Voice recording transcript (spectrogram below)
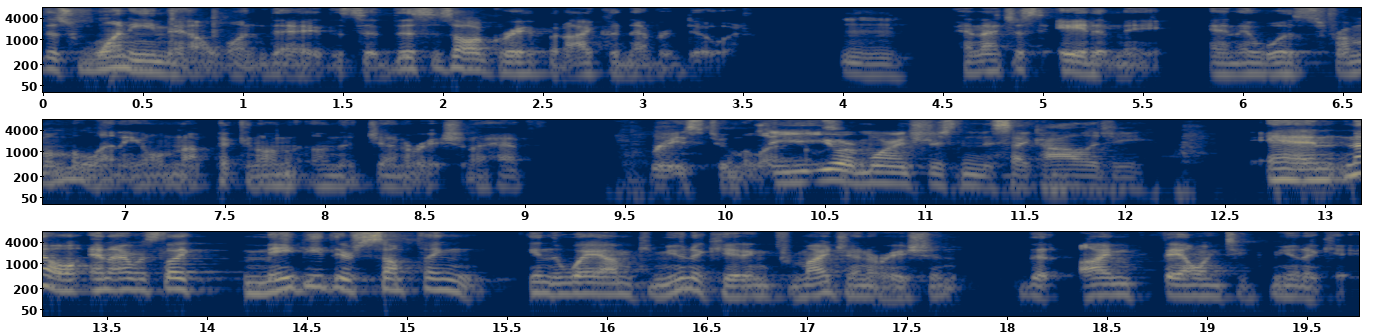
this one email one day that said, "This is all great, but I could never do it," Mhm. And that just ate at me. And it was from a millennial. I'm not picking on on the generation. I have raised two So millennials. you, you were more interested in the psychology. And no, and I was like, maybe there's something in the way I'm communicating for my generation that I'm failing to communicate.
